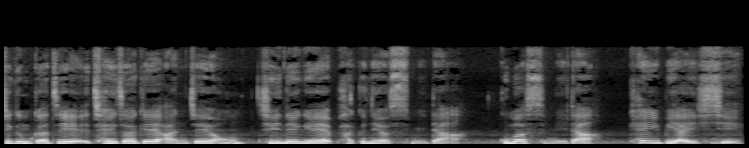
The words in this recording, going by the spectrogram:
지금까지 제작의 안재영, 진행의 박은혜였습니다. 고맙습니다. KBIC.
